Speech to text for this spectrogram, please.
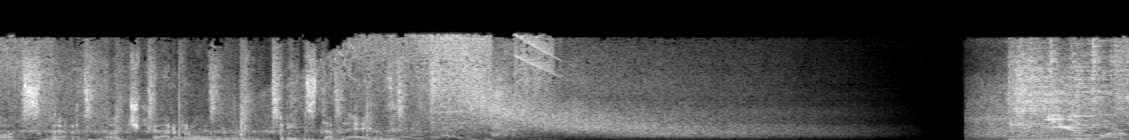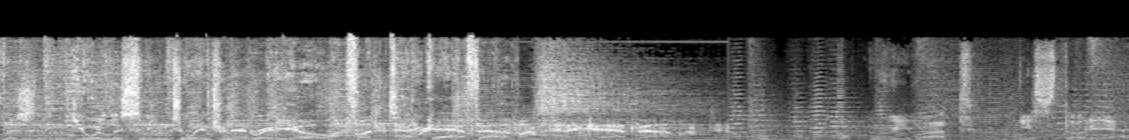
Podster.ru представляет You are listening. You're listening to Internet Radio Fontanka FM. Виват. История.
